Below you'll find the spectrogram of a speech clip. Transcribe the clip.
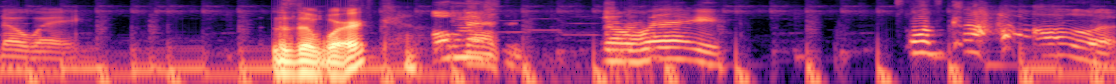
No way. does it work? Oh, Yes. Mystic. No way. Let's go.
